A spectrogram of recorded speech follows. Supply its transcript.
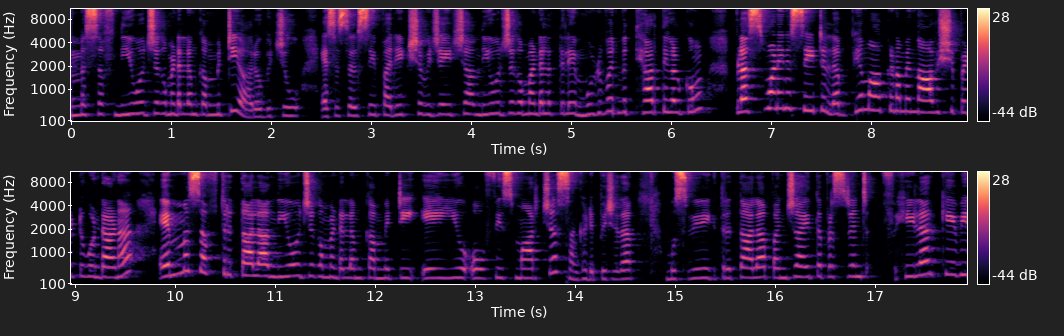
എം എസ് എഫ് നിയോജക മണ്ഡലം കമ്മിറ്റി ആരോപിച്ചു. എസ് എസ് എൽ സി പരീക്ഷ വിജയിച്ച നിയോജക മണ്ഡലത്തിലെ മുഴുവൻ വിദ്യാർത്ഥികൾക്കും പ്ലസ് വണ്ണിന് സീറ്റ് ലഭ്യമാക്കണമെന്നാവശ്യപ്പെട്ടുകൊണ്ടാണ് എം എസ് എഫ് തൃത്താല നിയോജക മണ്ഡലം committee A E O office march സംഘടിപ്പിച്ചത്. മുസ്ലിം ലീഗ് തൃത്താല പഞ്ചായത്ത് പ്രസിഡന്റ് ഹിലർ കെ വി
